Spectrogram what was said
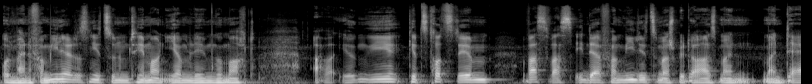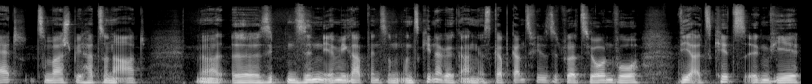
und meine Familie hat das nie zu einem Thema in ihrem Leben gemacht. Aber irgendwie gibt es trotzdem was, was in der Familie zum Beispiel da ist. Mein, mein Dad zum Beispiel hat so eine Art ja, äh, siebten Sinn irgendwie gehabt, wenn es um uns Kinder gegangen ist. Es gab ganz viele Situationen, wo wir als Kids irgendwie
